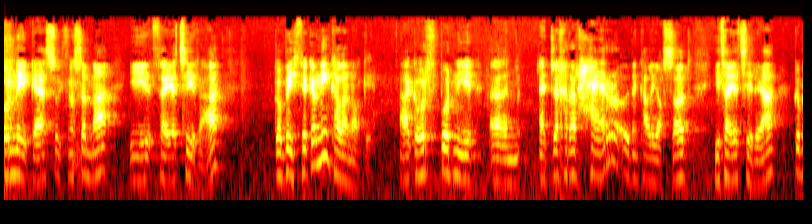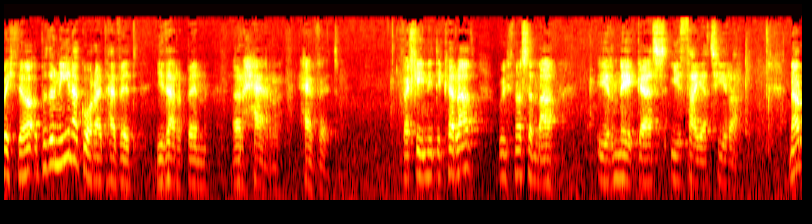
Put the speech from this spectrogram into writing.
o'r neges wythnos yma i Theiatira, gobeithio gawn ni'n calanogi. Ac wrth bod ni yn edrych ar yr her oedd yn cael ei osod i Theiatira, gobeithio y byddwn ni'n agored hefyd i dderbyn yr her hefyd. Felly, ni wedi cyrraedd wythnos yma i'r neges i Theiatira. Nawr,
